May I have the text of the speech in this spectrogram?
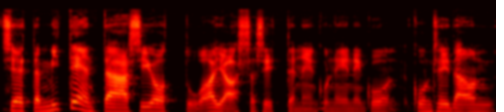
se, että miten tämä sijoittuu ajassa sitten, niin kuin, niin, niin kuin, kun siitä on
